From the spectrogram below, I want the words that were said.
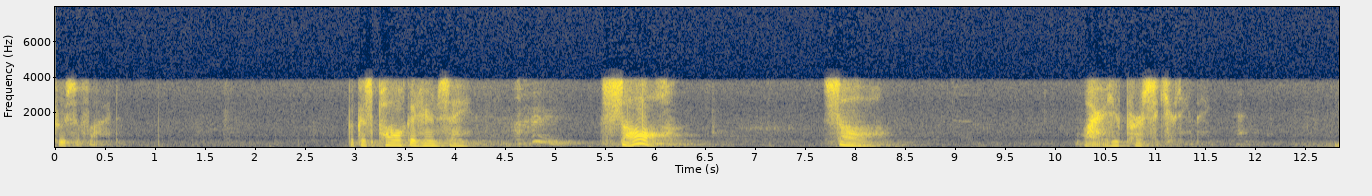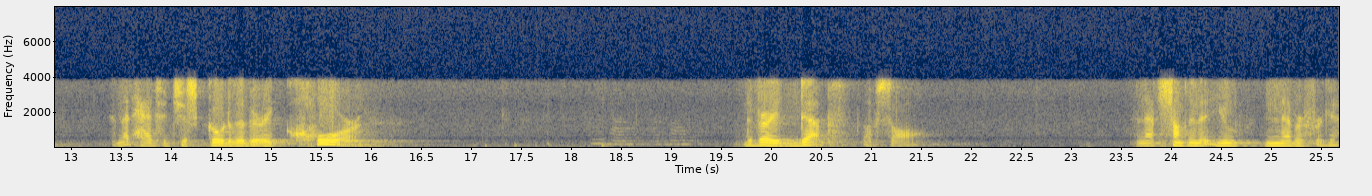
crucified. Because Paul could hear him say, Saul, Saul, why are you persecuting me? And that had to just go to the very core, the very depth of Saul. And that's something that you never forget.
